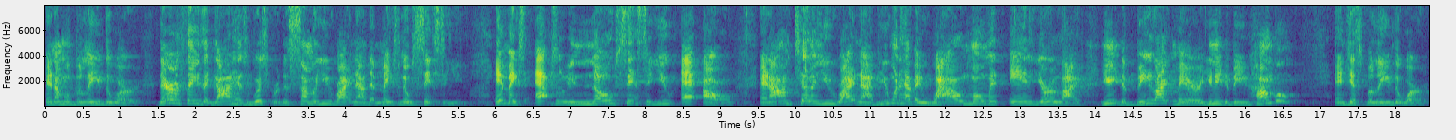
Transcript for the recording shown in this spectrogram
and I'm going to believe the word. There are things that God has whispered to some of you right now that makes no sense to you. It makes absolutely no sense to you at all. And I'm telling you right now, if you want to have a wow moment in your life, you need to be like Mary. You need to be humble and just believe the word.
